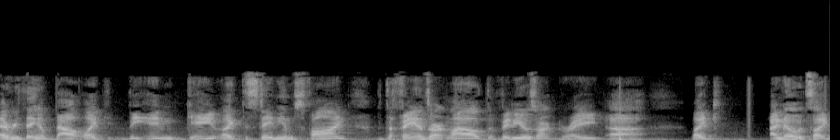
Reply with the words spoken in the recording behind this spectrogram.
everything about like the in game, like the stadium's fine, but the fans aren't loud. The videos aren't great. Uh, like I know it's like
